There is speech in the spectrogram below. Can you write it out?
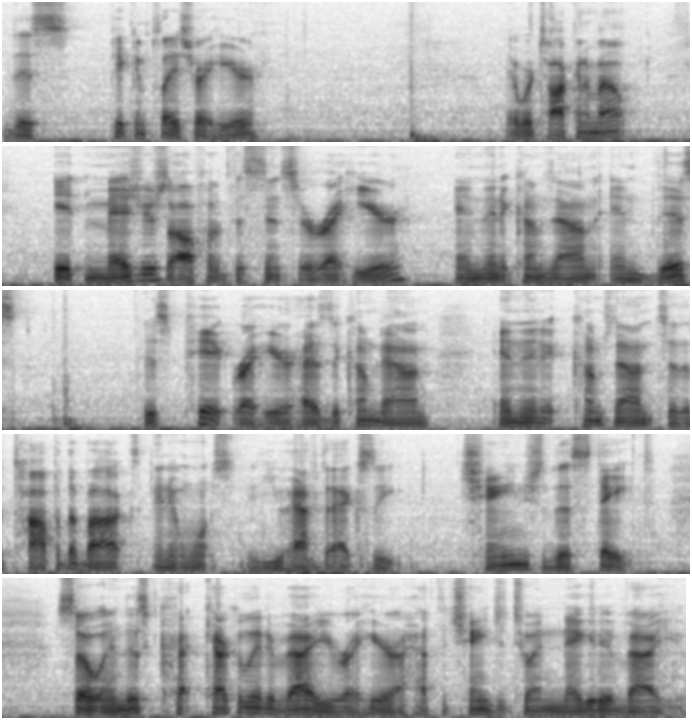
This pick and place right here that we're talking about, it measures off of the sensor right here, and then it comes down, and this this pick right here has to come down, and then it comes down to the top of the box, and it wants you have to actually change the state. So in this ca calculated value right here, I have to change it to a negative value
